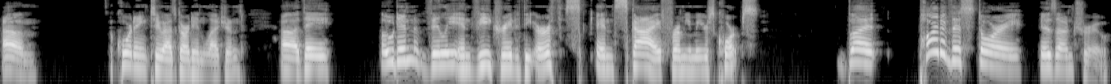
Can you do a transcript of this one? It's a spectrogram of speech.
um, according to Asgardian legend, uh, they Odin, Vili, and Ve created the earth and sky from Ymir's corpse. But part of this story is untrue.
